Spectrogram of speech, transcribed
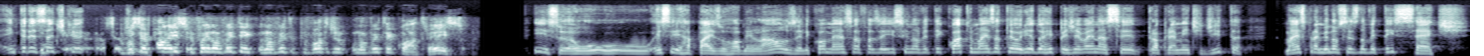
É interessante que. Você fala isso, foi em 90, 90, por volta de 94, é isso? Isso, o, o, esse rapaz, o Robin Laws, ele começa a fazer isso em 94, mas a teoria do RPG vai nascer propriamente dita mais para 1997.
